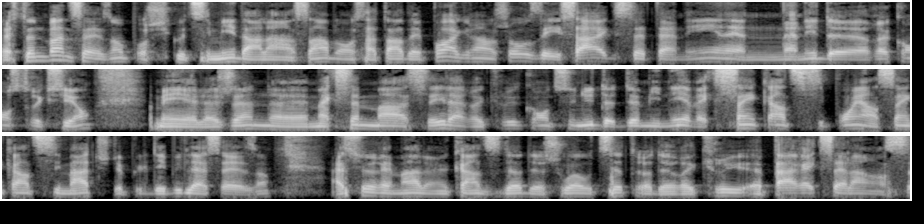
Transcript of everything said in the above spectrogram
Euh, c'est une bonne saison pour Chicoutimi dans l'ensemble. On ne s'attendait pas à grand-chose des Sags cette année, une année de reconstruction, mais le jeune euh, Maxime Massé, la recrue, continue de dominer avec 56 points en 56 matchs depuis le début de la saison. Assurément, un candidat de choix au titre de recrue par excellence.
